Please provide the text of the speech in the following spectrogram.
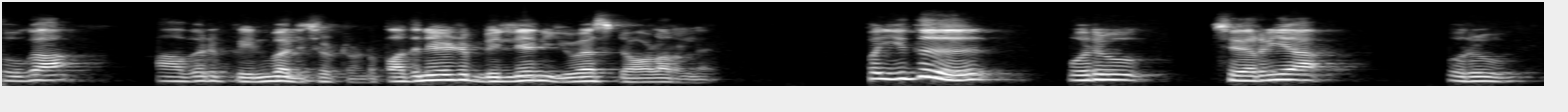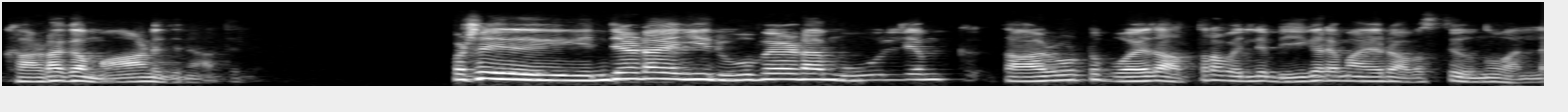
തുക അവർ പിൻവലിച്ചിട്ടുണ്ട്. പതിനേഴ് ബില്യൺ യു എസ് ഡോളറിൽ അപ്പം ഇത് ഒരു ചെറിയ ഒരു ഘടകമാണ് ഇതിനകത്തിൽ പക്ഷേ ഇന്ത്യയുടെ ഈ രൂപയുടെ മൂല്യം താഴോട്ട് പോയത് അത്ര വലിയ ഭീകരമായ ഒരു അവസ്ഥയൊന്നും അല്ല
